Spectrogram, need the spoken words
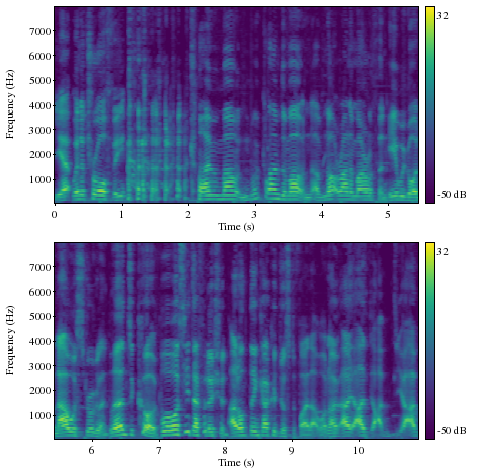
Yep, win a trophy. Climb a mountain. What climbed a mountain? I've not ran a marathon. Here we go. Now we're struggling. Learn to cook. Well, what's your definition? I don't think I could justify that one. I, I, I, I, I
